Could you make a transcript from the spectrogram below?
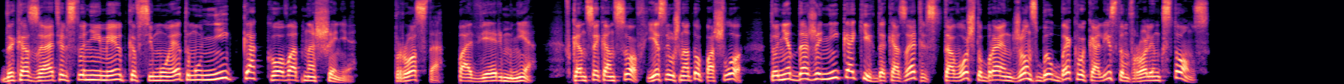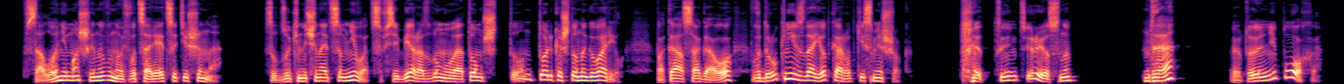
Доказательства не имеют ко всему этому никакого отношения. Просто поверь мне. В конце концов, если уж на то пошло, то нет даже никаких доказательств того, что Брайан Джонс был бэк-вокалистом в «Роллинг Стоунс». В салоне машины вновь воцаряется тишина. Судзуки начинает сомневаться в себе, раздумывая о том, что он только что наговорил, пока Сагао вдруг не издает короткий смешок. «Это интересно». «Да?» «Это неплохо.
